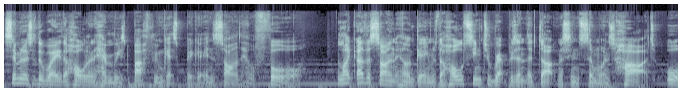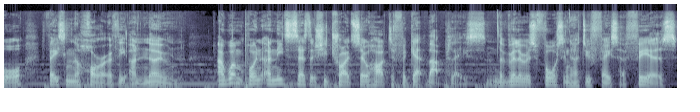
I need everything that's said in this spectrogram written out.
Similar to the way the hole in Henry's bathroom gets bigger in Silent Hill 4. Like other Silent Hill games, the holes seem to represent the darkness in someone's heart, or facing the horror of the unknown. At one point, Anita says that she tried so hard to forget that place. The villa is forcing her to face her fears.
